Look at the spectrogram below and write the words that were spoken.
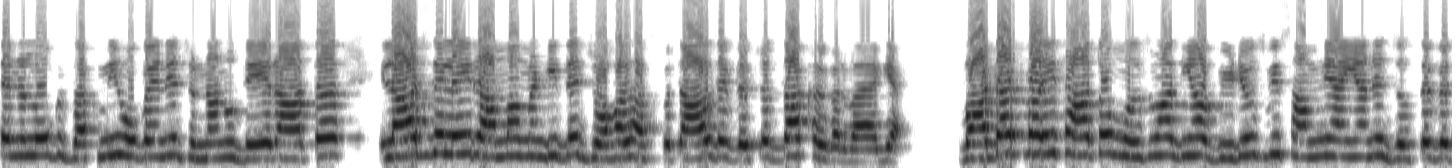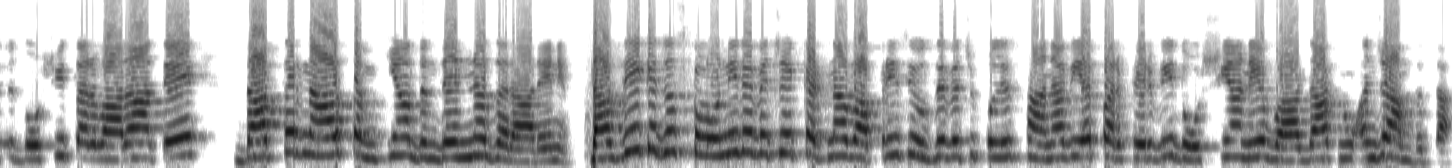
ਤਿੰਨ ਲੋਕ ਜ਼ਖਮੀ ਹੋ ਗਏ ਨੇ, ਜਿਨ੍ਹਾਂ ਨੂੰ ਦੇਰ ਰਾਤ ਇਲਾਜ ਦੇ ਲਈ ਰਾਮਾ ਮੰਡੀ ਦੇ ਜੋਹਲ ਹਸਪਤਾਲ ਦੇ ਵਿੱਚ ਦਾਖਲ ਕਰਵਾਇਆ ਗਿਆ। ਵਾਰਦਾਤ ਵਾਲੀ ਥਾਂ ਤੋਂ ਮੁਲਜ਼ਮਾਂ ਦੀਆਂ ਵੀਡੀਓਜ਼ ਵੀ ਸਾਹਮਣੇ ਆਈਆਂ ਨੇ, ਜਿਸ ਦੇ ਵਿੱਚ ਦੋਸ਼ੀ ਤਲਵਾਰਾਂ ਅਤੇ ਦਾਤਰ ਨਾਲ ਧਮਕੀਆਂ ਦਿੰਦੇ ਨਜ਼ਰ ਆ ਰਹੇ ਨੇ। ਦੱਸਦੀ ਕਿ ਜਿਸ ਕਲੋਨੀ ਦੇ ਵਿੱਚ ਇੱਕ ਘਟਨਾ ਵਾਪਰੀ ਸੀ, ਉਸ ਦੇ ਵਿੱਚ ਪੁਲਿਸ ਥਾਣਾ ਵੀ ਹੈ, ਪਰ ਫਿਰ ਵੀ ਦੋਸ਼ੀਆਂ ਨੇ ਵਾਰਦਾਤ ਨੂੰ ਅੰਜਾਮ ਦਿੱਤਾ।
